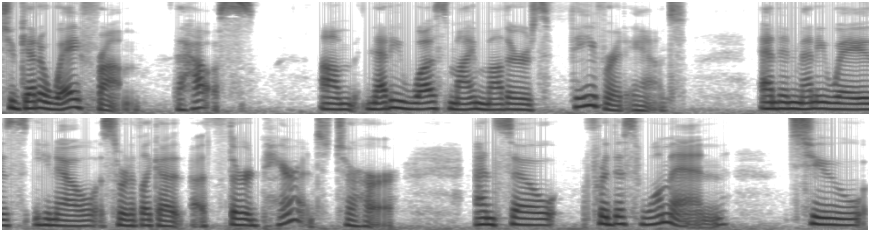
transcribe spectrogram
to get away from the house. Um, Nettie was my mother's favorite aunt, and in many ways, you know, sort of like a, a third parent to her. And so for this woman to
